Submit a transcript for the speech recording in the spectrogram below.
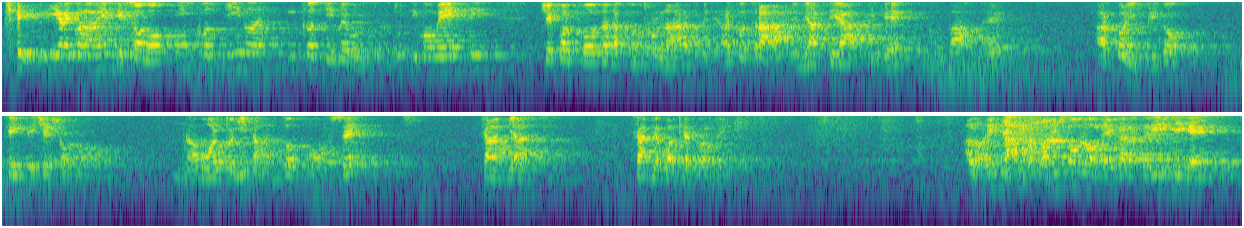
che i regolamenti sono in continua, in continua evoluzione, tutti i momenti c'è qualcosa da controllare, da vedere. Al contrario, negli arti artiche, base, arco olimpico, che invece sono una volta ogni tanto, forse, cambia, cambia qualche regolamento. Allora, intanto quali sono le caratteristiche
